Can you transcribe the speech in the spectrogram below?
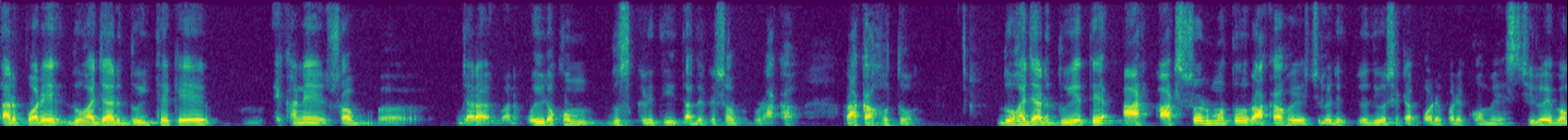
তারপরে দু হাজার দুই থেকে এখানে সব যারা মানে ওই রকম দুষ্কৃতি তাদেরকে সব রাখা রাখা হতো। দু হাজার দুইয়েতে আট, আটশোর মতো রাখা হয়েছিল, যদিও সেটা পরে পরে কমে এসেছিল এবং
